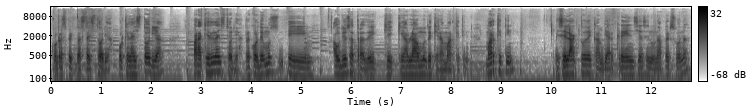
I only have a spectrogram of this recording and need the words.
con respecto a esta historia, porque la historia, ¿para qué es la historia? Recordemos eh, audios atrás de que, que hablábamos de que era marketing. Marketing es el acto de cambiar creencias en una persona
